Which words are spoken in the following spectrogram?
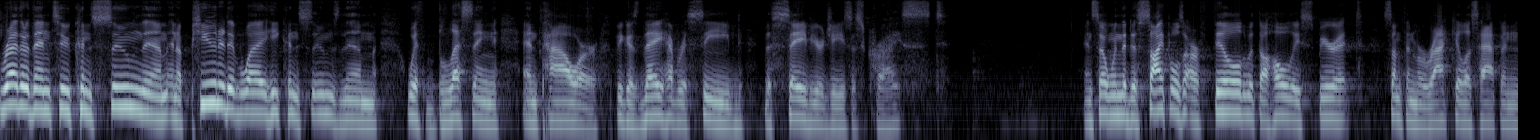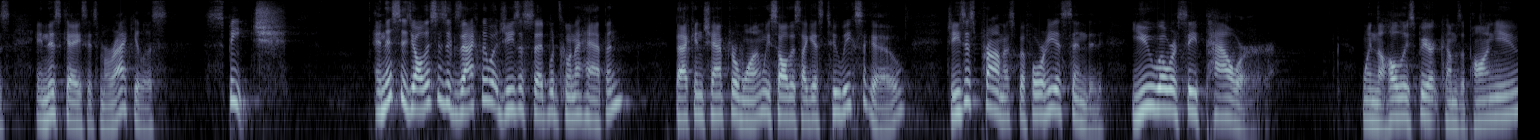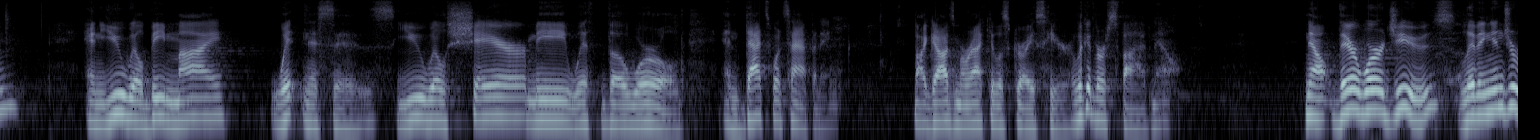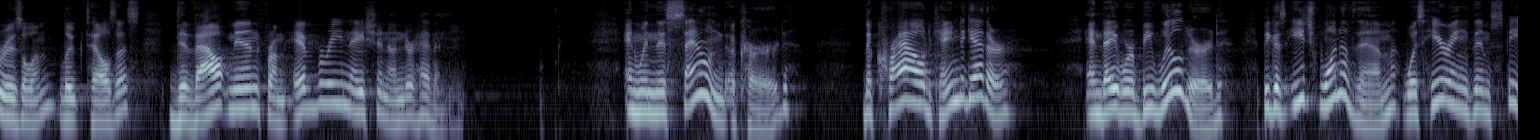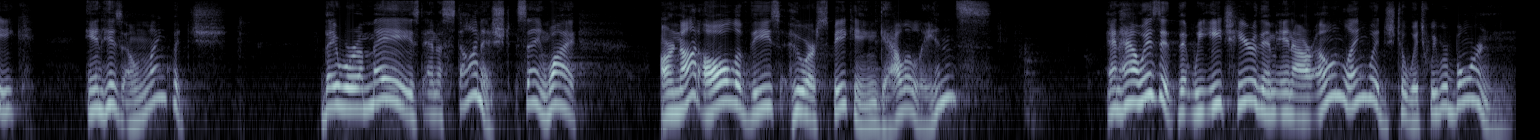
rather than to consume them in a punitive way. He consumes them with blessing and power because they have received the Savior Jesus Christ. And so when the disciples are filled with the Holy Spirit, something miraculous happens. In this case, it's miraculous speech. And this is, y'all, this is exactly what Jesus said was going to happen back in chapter 1. We saw this, I guess, two weeks ago. Jesus promised before he ascended, You will receive power when the Holy Spirit comes upon you, and you will be my witnesses. You will share me with the world. And that's what's happening by God's miraculous grace here. Look at verse 5 now. Now, there were Jews living in Jerusalem, Luke tells us, devout men from every nation under heaven. And when this sound occurred, the crowd came together and they were bewildered because each one of them was hearing them speak in his own language. They were amazed and astonished, saying, Why, are not all of these who are speaking Galileans? And how is it that we each hear them in our own language to which we were born?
